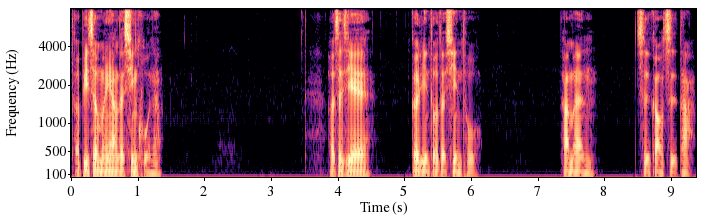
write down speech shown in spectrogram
何必这么样的辛苦呢？而这些哥林多的信徒，他们自高自大，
